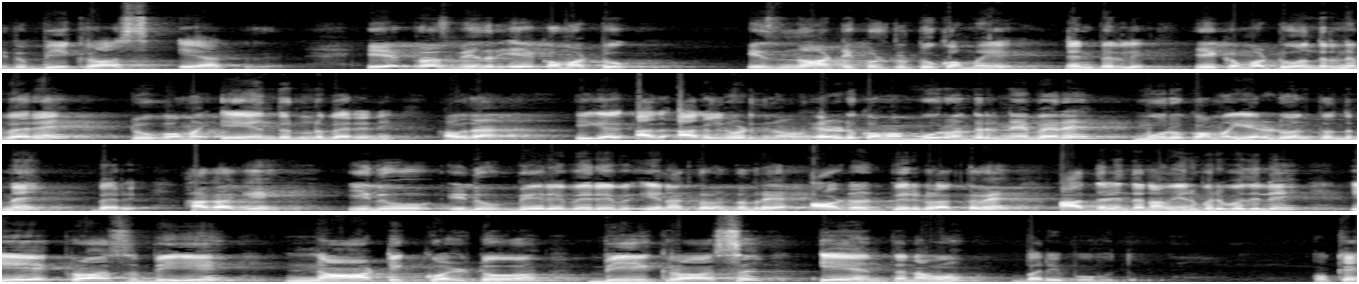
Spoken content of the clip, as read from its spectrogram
ಇದು ಬಿ ಕ್ರಾಸ್ ಎ ಆಗ್ತದೆ. ಎ ಕ್ರಾಸ್ ಬಿ ಅಂದರೆ A comma two. Is not equal to two comma A. ನೆನಪಿರಲಿ. ಎ ಕಾಮ ಟು ಅಂದ್ರೂ ಬೇರೆ? ಟೂ ಕಾಮ ಎ ಅಂದ್ರೂ ಬೇರೆನೆ. ಹೌದಾ? ಈಗ ಅದು ಆಗಲೇ ನೋಡಿದ್ವಿ ನಾವು. ಎರಡು ಕಾಮ ಮೂರು ಅಂದ್ರೇ ಬೇರೆ? ಮೂರು ಕಾಮ ಎರಡು ಅಂತಂದ್ರೆ ಬೇರೆ. ಹಾಗಾಗಿ ಇದು ಇದು, ಬೇರೆ ಬೇರೆ ಏನಾಗ್ತವೆ ಅಂತಂದರೆ ಆರ್ಡರ್ಡ್ ಪೇರ್ಗಳಾಗ್ತವೆ ಆದ್ದರಿಂದ ನಾವೇನು ಬರಿಬೋದು ಇಲ್ಲಿ? A cross B not equal to B cross A ಅಂತ ನಾವು ಬರಿಬಹುದು. ಓಕೆ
